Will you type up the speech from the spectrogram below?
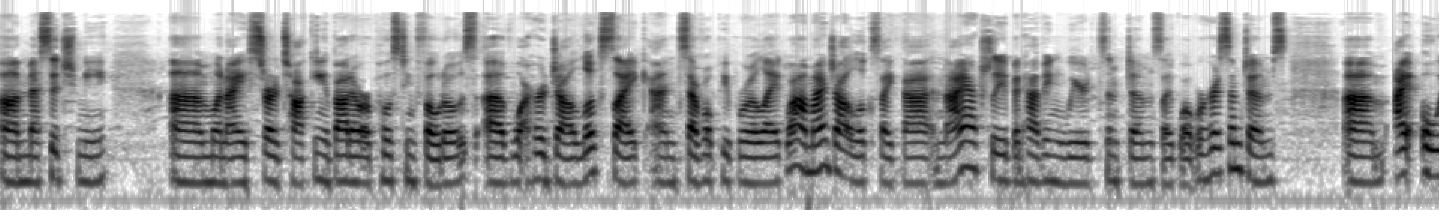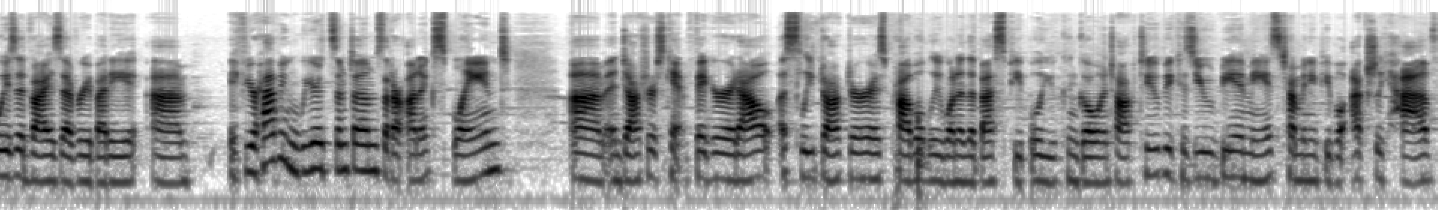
um, message me um, when I started talking about it or posting photos of what her jaw looks like, and several people were like, "Wow, my jaw looks like that," and I actually have been having weird symptoms. Like, what were her symptoms? Um, I always advise everybody um, if you're having weird symptoms that are unexplained um, and doctors can't figure it out, a sleep doctor is probably one of the best people you can go and talk to because you would be amazed how many people actually have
